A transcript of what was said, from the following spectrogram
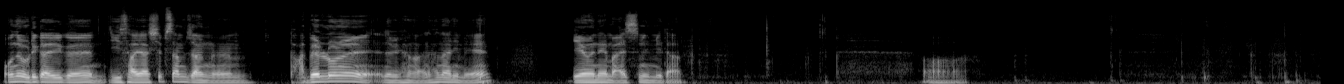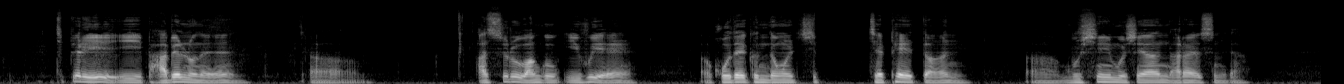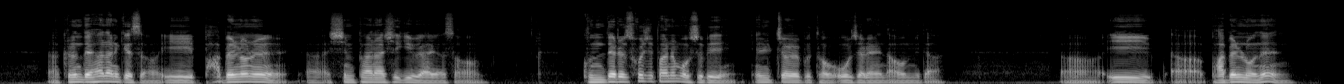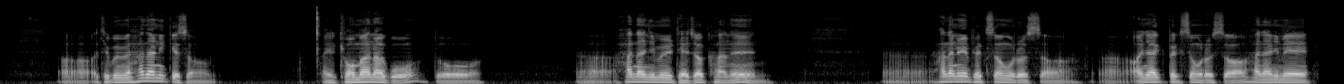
오늘 우리가 읽은 이사야 13장은 바벨론을 향한 하나님의 예언의 말씀입니다. 어, 특별히 이 바벨론은 어, 아수르 왕국 이후에 고대 근동을 집, 제패했던 어, 무시무시한 나라였습니다. 아, 그런데 하나님께서 이 바벨론을 아, 심판하시기 위하여서 군대를 소집하는 모습이 1절부터 5절에 나옵니다. 어, 이 어, 바벨론은 어, 어떻게 보면 하나님께서 교만하고 또 어, 하나님을 대적하는 어, 하나님의 백성으로서 어, 언약 백성으로서 하나님의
